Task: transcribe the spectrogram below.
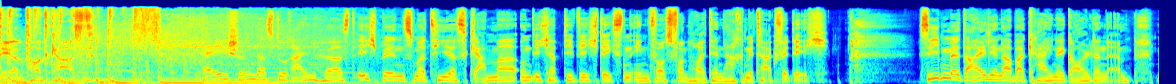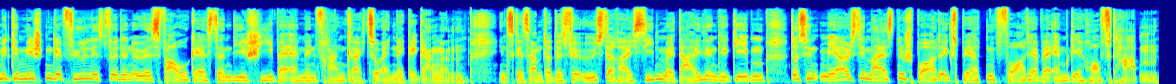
der Podcast. Hey, schön, dass du reinhörst. Ich bin's, Matthias Klammer, und ich habe die wichtigsten Infos von heute Nachmittag für dich. Sieben Medaillen, aber keine goldene. Mit gemischten Gefühlen ist für den ÖSV gestern die Ski-WM in Frankreich zu Ende gegangen. Insgesamt hat es für Österreich sieben Medaillen gegeben. Das sind mehr als die meisten Sportexperten vor der WM gehofft haben.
